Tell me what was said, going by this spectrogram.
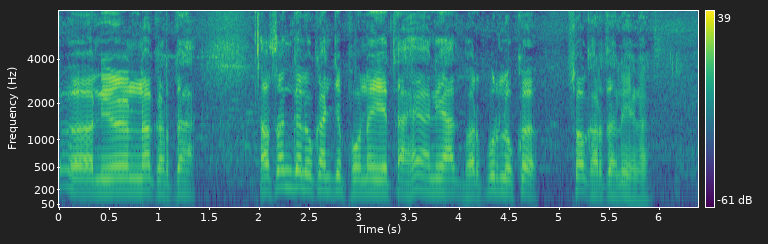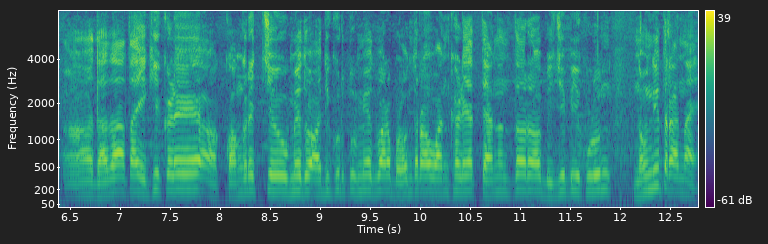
नियोजन न करता असंख्य लोकांचे फोन येत आहे आणि आज भरपूर लोक स्वखर्चाने येणार. दादा आता एकीकडे काँग्रेसचे उमेदवार अधिकृत उमेदवार बळवंतराव वानखडे आहेत. त्यानंतर बी जे पीकडून नवनीत राणा आहे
